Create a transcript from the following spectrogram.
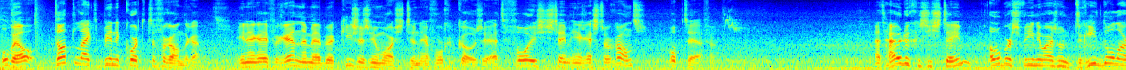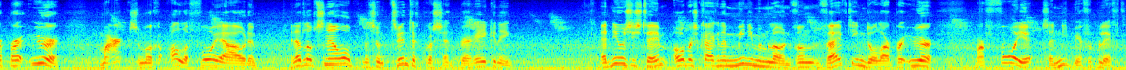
Hoewel, dat lijkt binnenkort te veranderen. In een referendum hebben kiezers in Washington ervoor gekozen het fooie-systeem in restaurants op te heffen. Het huidige systeem, obers verdienen maar zo'n 3 dollar per uur. Maar ze mogen alle fooien houden. En dat loopt snel op met zo'n 20% per rekening. Het nieuwe systeem, obers krijgen een minimumloon van 15 dollar per uur. Maar fooien zijn niet meer verplicht.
